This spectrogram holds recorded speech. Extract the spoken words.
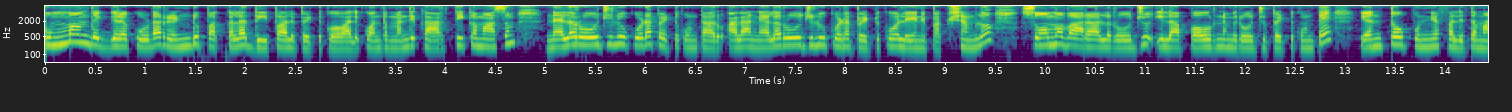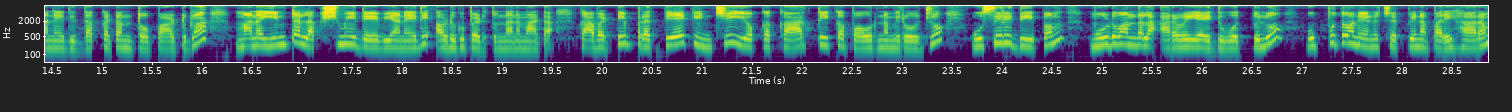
గుమ్మం దగ్గర కూడా రెండు రెండు పక్కల దీపాలు పెట్టుకోవాలి. కొంతమంది కార్తీక మాసం నెల రోజులు కూడా పెట్టుకుంటారు. అలా నెల రోజులు కూడా పెట్టుకోలేని పక్షంలో సోమవారాల రోజు ఇలా పౌర్ణమి రోజు పెట్టుకుంటే ఎంతో పుణ్య ఫలితం అనేది దక్కటంతో పాటుగా మన ఇంట లక్ష్మీదేవి అనేది అడుగు పెడుతుందన్నమాట. కాబట్టి ప్రత్యేకించి ఈ యొక్క కార్తీక పౌర్ణమి రోజు ఉసిరి దీపం మూడు వందల అరవై ఐదు ఒత్తులు ఉప్పుతో నేను చెప్పిన పరిహారం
